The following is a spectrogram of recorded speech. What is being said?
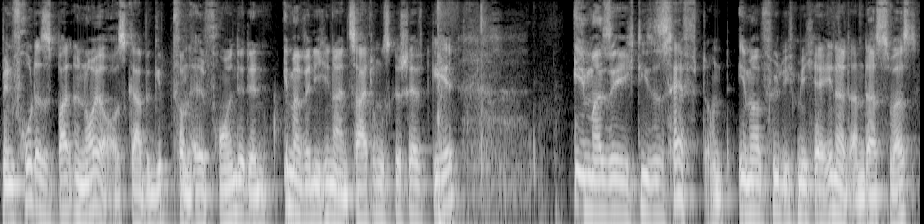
Bin froh, dass es bald eine neue Ausgabe gibt von Elf Freunde, denn immer wenn ich in ein Zeitungsgeschäft gehe, immer sehe ich dieses Heft und immer fühle ich mich erinnert an das, was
